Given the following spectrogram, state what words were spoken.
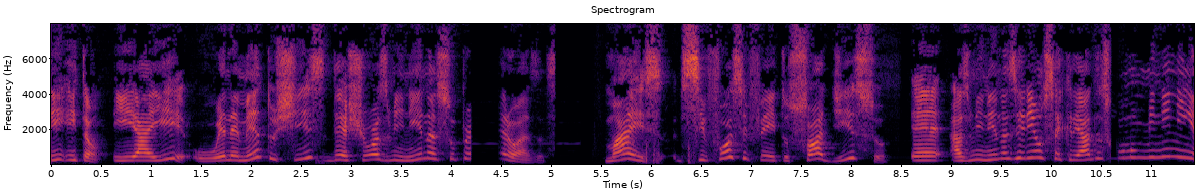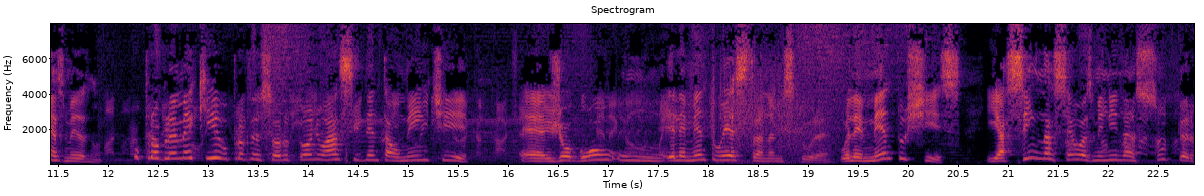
e, então, e aí o elemento X deixou as meninas super poderosas. Mas, se fosse feito só disso, é, as meninas iriam ser criadas como menininhas mesmo. O problema é que o professor Otônio acidentalmente é, jogou um elemento extra na mistura, o elemento X. E assim nasceu as meninas super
